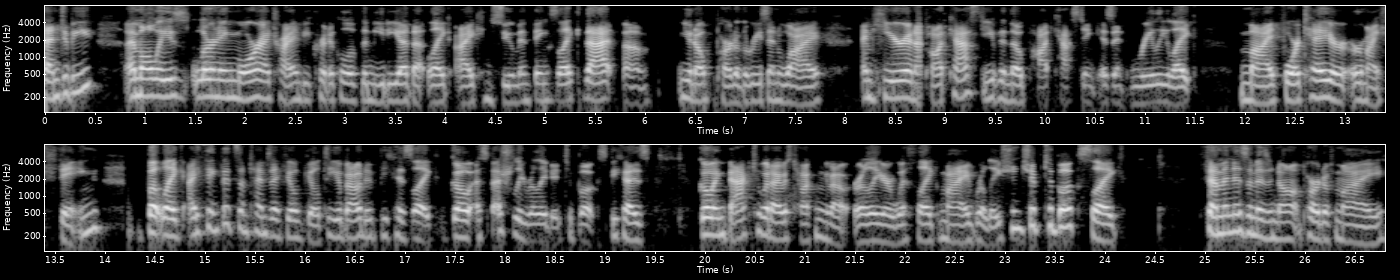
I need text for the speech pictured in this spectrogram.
tend to be. I'm always learning more. I try and be critical of the media that like I consume and things like that. Um, you know, part of the reason why I'm here in a podcast, even though podcasting isn't really like my forte or, or my thing but like i think that sometimes i feel guilty about it because like go especially related to books because going back to what i was talking about earlier with like my relationship to books like feminism is not part of my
